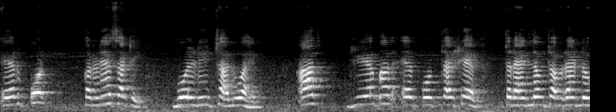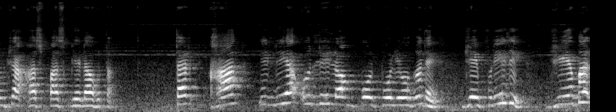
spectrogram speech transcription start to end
एअरपोर्ट करण्यासाठी बोलणी चालू आहे. आज जी एम आर एअरपोर्टचा शेअर त्र्याण्णव चौऱ्याण्णवच्या आसपास गेला होता. तर हा इंडिया ओनली लॉंग पोर्टफोलिओमध्ये जेफ्रीने जी एम आर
